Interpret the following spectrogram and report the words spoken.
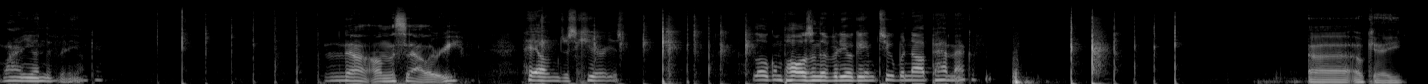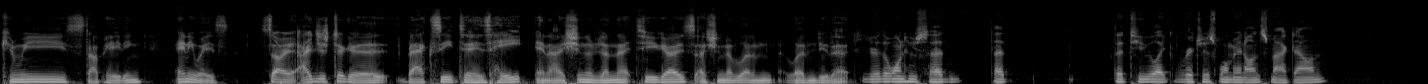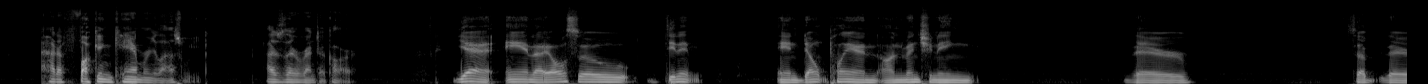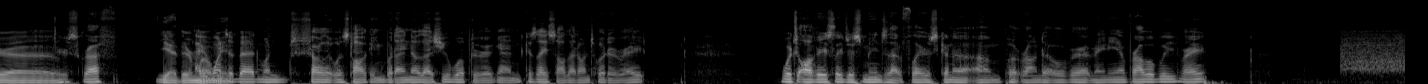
why are you in the video game? Not on the salary. Hey, I'm just curious. Logan Paul's in the video game too, but not Pat McAfee. Uh, okay. Can we stop hating? Anyways, sorry. I just took a backseat to his hate, and I shouldn't have done that to you guys. I shouldn't have let him let him do that. You're the one who said that the two like richest women on SmackDown had a fucking Camry last week as their rent a car. Yeah, and I also didn't and don't plan on mentioning their sub their uh Their scruff. yeah their I moment. went to bed when Charlotte was talking, but I know that she whooped her again because I saw that on Twitter, right? Which obviously just means that Flair's gonna um, put Ronda over at Mania, probably, right?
